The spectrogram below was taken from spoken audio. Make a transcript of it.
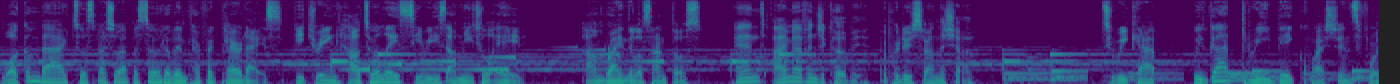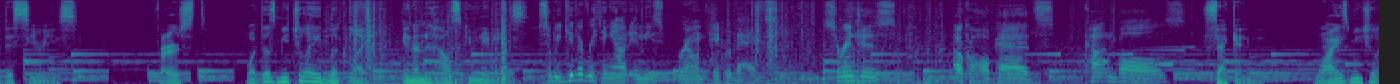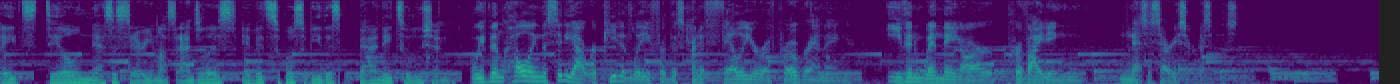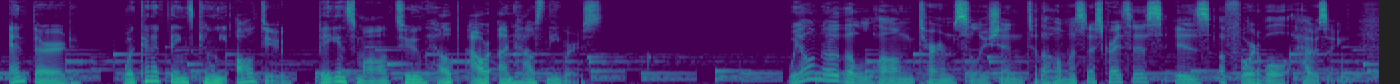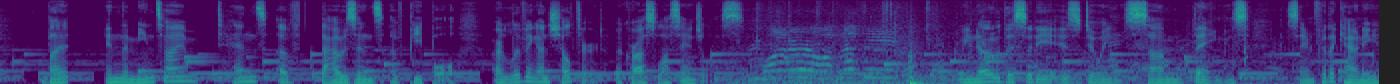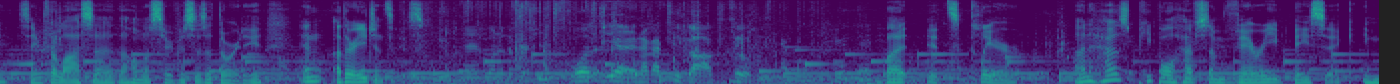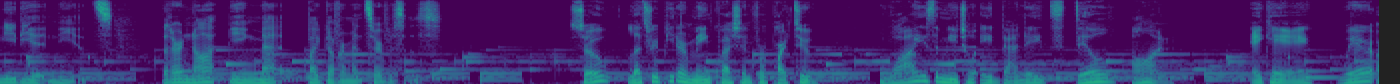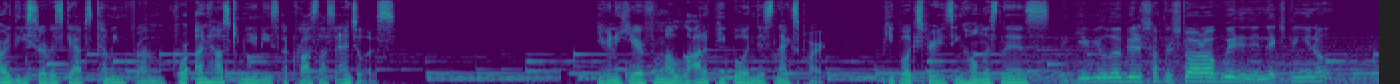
Welcome back to a special episode of Imperfect Paradise featuring How to LA series on mutual aid. I'm Brian De Los Santos. And I'm Evan Jacoby, a producer on the show. To recap, we've got three big questions for this series. First, what does mutual aid look like in unhoused communities? So we give everything out in these brown paper bags syringes, alcohol pads, cotton balls. Second, why is mutual aid still necessary in Los Angeles if it's supposed to be this band aid solution? We've been calling the city out repeatedly for this kind of failure of programming, even when they are providing necessary services. And third, what kind of things can we all do, big and small, to help our unhoused neighbors? We all know the long term solution to the homelessness crisis is affordable housing. But in the meantime, tens of thousands of people are living unsheltered across Los Angeles. We know the city is doing some things. Same for the county, same for LAHSA, the Homeless Services Authority, and other agencies. And one other person? Well, yeah, and I got two dogs too. But it's clear unhoused people have some very basic, immediate needs that are not being met by government services. So let's repeat our main question for part two Why is the mutual aid band aid still on? AKA, where are these service gaps coming from for unhoused communities across Los Angeles? You're going to hear from a lot of people in this next part people experiencing homelessness. They give you a little bit of something to start off with, and then next thing you know,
